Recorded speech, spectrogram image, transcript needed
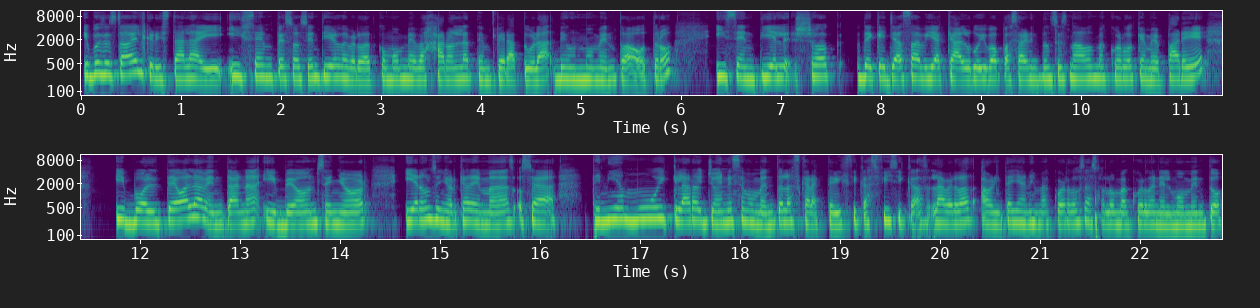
Y pues estaba el cristal ahí y se empezó a sentir de verdad como me bajaron la temperatura de un momento a otro y sentí el shock de que ya sabía que algo iba a pasar. Entonces nada más me acuerdo que me paré y volteo a la ventana y veo a un señor y era un señor que además, o sea, tenía muy claro yo en ese momento las características físicas. La verdad, ahorita ya ni me acuerdo, o sea, solo me acuerdo en el momento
